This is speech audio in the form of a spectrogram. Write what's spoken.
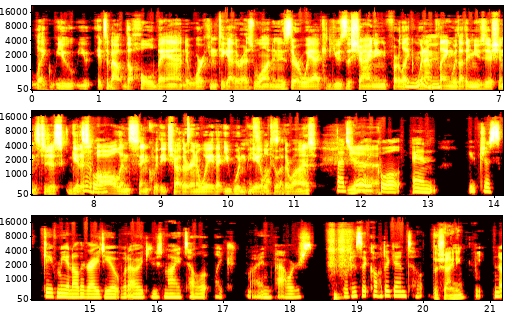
like you you it's about the whole band working together as one and is there a way i could use the shining for like when i'm Mhm. playing with other musicians to just get That's us cool. all in sync with each other in a way that you wouldn't be able awesome. to otherwise That's Yeah. really cool. And you just gave me another idea of what I would use my tele like mind powers. what is it called again? Tel- The Shining. no,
